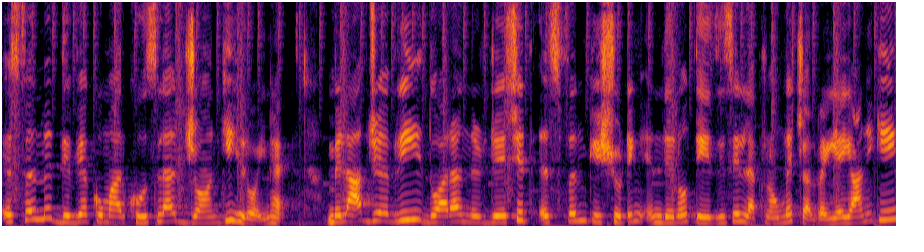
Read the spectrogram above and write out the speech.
इस फ़िल्म में दिव्या कुमार खोसला जॉन की हीरोइन है। मिलाप जेवरी द्वारा निर्देशित इस फ़िल्म की शूटिंग इन दिनों तेज़ी से लखनऊ में चल रही है। यानी कि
